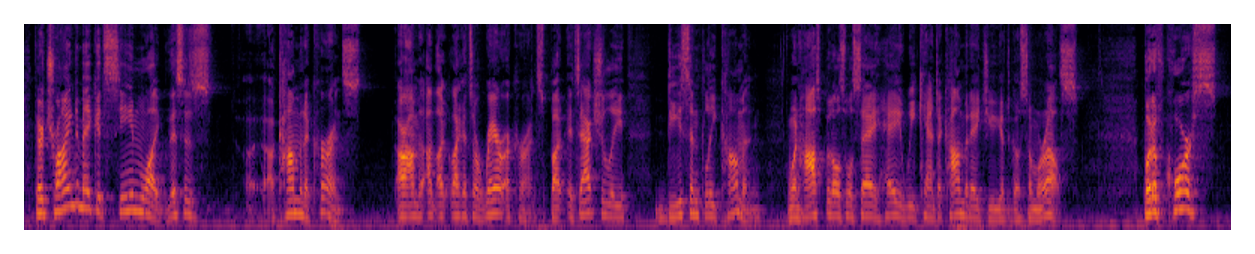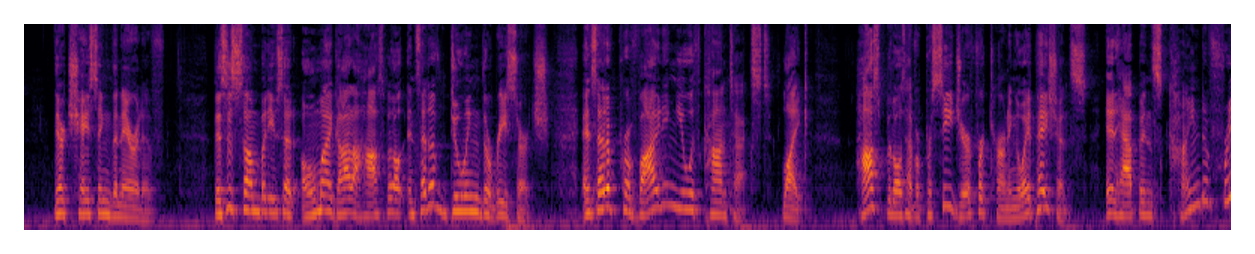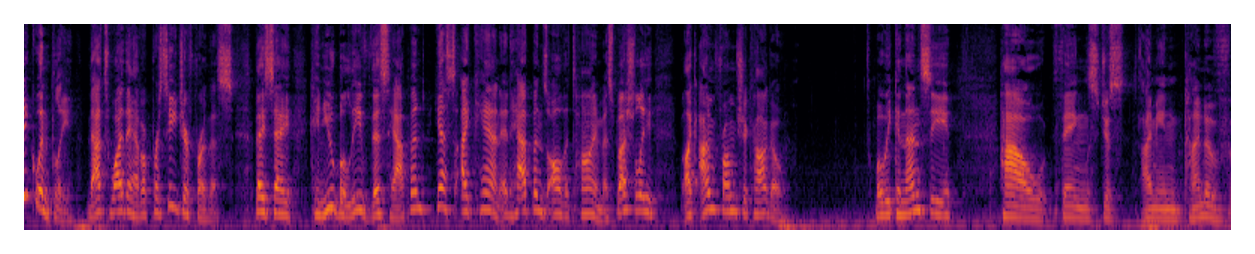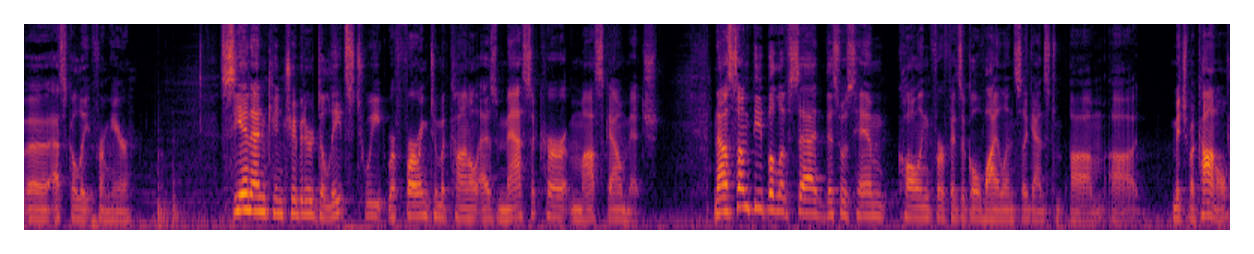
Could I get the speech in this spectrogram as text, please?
They're trying to make it seem like this is a common occurrence, or um, like it's a rare occurrence, but it's actually decently common when hospitals will say, "Hey, we can't accommodate you; you have to go somewhere else." But of course, they're chasing the narrative. This is somebody who said, Oh my God, a hospital, instead of doing the research, instead of providing you with context, like, Hospitals have a procedure for turning away patients. It happens kind of frequently. That's why they have a procedure for this. They say, Can you believe this happened? Yes, I can. It happens all the time, especially like I'm from Chicago. But we can then see how things just, I mean, kind of uh, escalate from here. CNN contributor deletes tweet referring to McConnell as Massacre Moscow Mitch. Now, some people have said this was him calling for physical violence against um, uh, Mitch McConnell.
